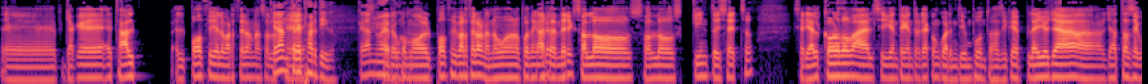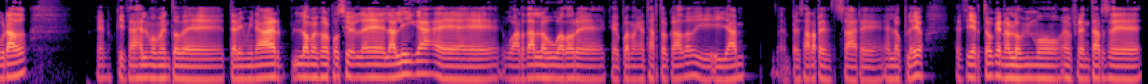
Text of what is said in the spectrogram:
Eh, ya que está el, el Pozo y el Barcelona son los Quedan que- tres partidos, quedan nueve Pero puntos. como el Pozo y Barcelona no, no pueden Claro. ascender, son los, son los quinto y sexto, sería el Córdoba el siguiente que entraría con 41 puntos. Así que playo ya, ya está asegurado. Bueno, quizás es el momento de terminar lo mejor posible la liga, eh, guardar los jugadores que puedan estar tocados y, y ya em- empezar a pensar en los playoffs. Es cierto que no es lo mismo enfrentarse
